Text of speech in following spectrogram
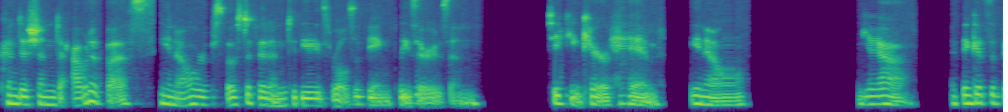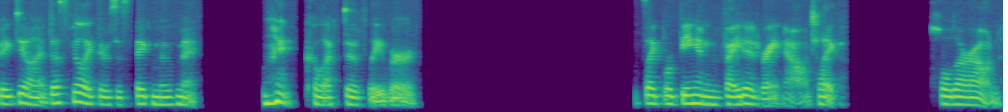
conditioned out of us. You know, we're supposed to fit into these roles of being pleasers and taking care of him, you know. Yeah, I think it's a big deal. And it does feel like there's this big movement, like collectively, where it's like we're being invited right now to like hold our own.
